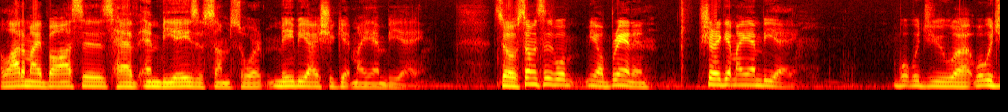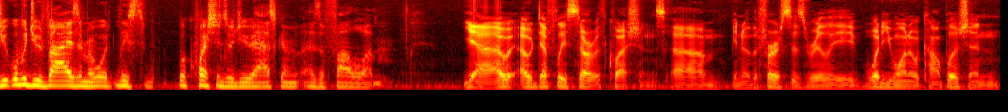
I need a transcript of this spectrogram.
A lot of my bosses have MBAs of some sort. Maybe I should get my MBA. So if someone says, "Well, you know, Brandon, should I get my MBA?" What would you uh, what would you what would you advise them, or what, at least what questions would you ask them as a follow up? Yeah, I, w- I would definitely start with questions. Um, you know, the first is really what do you want to accomplish and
